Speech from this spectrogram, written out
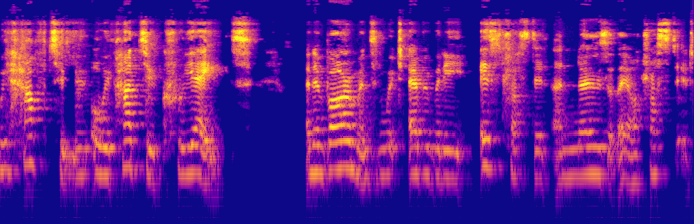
we have to, or we've had to create an environment in which everybody is trusted and knows that they are trusted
